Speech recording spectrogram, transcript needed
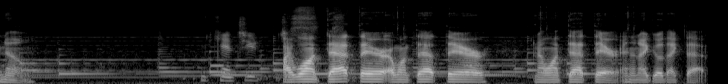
no. Can't you? Just... I want that there, I want that there, and I want that there, and then I go like that.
